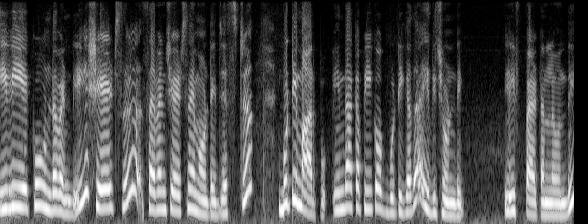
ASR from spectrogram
ఇవి ఎక్కువ ఉండవండి. షేడ్స్ సెవెన్ షేడ్స్ ఏమో ఉంటాయి జస్ట్ బుట్టి మార్పు. ఇందాక పీకాక్ బుట్టి కదా ఇది చూడండి. లీఫ్ ప్యాటర్న్లో ఉంది.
